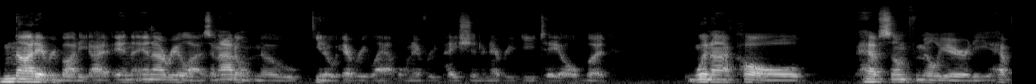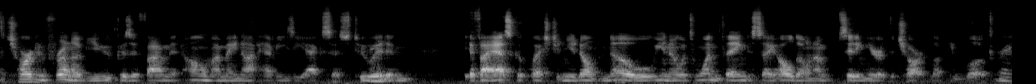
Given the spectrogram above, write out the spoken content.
not everybody, I, and, and I realize, and I don't know, you know, every lab on every patient and every detail, but when I call, have some familiarity, have the chart in front of you, because if I'm at home, I may not have easy access to it. And if I ask a question you don't know, you know, it's one thing to say, hold on, I'm sitting here at the chart, let me look. Right.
